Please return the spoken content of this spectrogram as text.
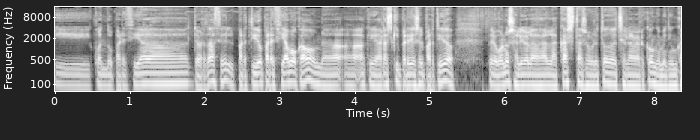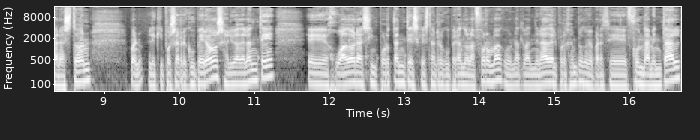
y cuando parecía, de verdad, ¿eh? el partido parecía abocado a, una, a, que Araski perdiese el partido. Pero bueno, salió la, casta, sobre todo de Chel Alarcón, que metió un canastón. Bueno, el equipo se recuperó, salió adelante. Eh, jugadoras importantes que están recuperando la forma, como Nat Van den Adel, por ejemplo, que me parece fundamental.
